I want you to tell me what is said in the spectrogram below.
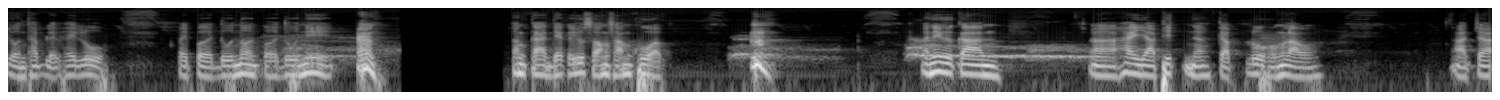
โยนแท็บเล็ตให้ลูก ไปเปิดดูโน่นเปิดดูนี่ ตั้งแต่เด็กอายุสองสามขวบ อันนี้คือการให้ยาพิษนะกับลูกของเรา อาจจะ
